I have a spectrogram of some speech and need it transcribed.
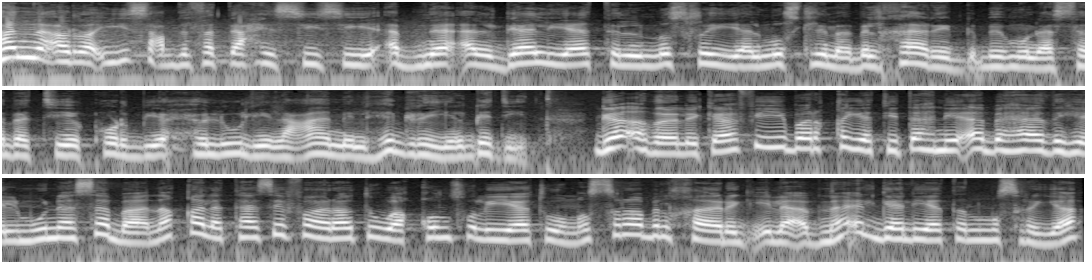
هنأ الرئيس عبد الفتاح السيسي أبناء الجاليات المصرية المسلمة بالخارج بمناسبة قرب حلول العام الهجري الجديد. جاء ذلك في برقية تهنئة بهذه المناسبة نقلتها سفارات وقنصليات مصر بالخارج إلى أبناء الجاليات المصرية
